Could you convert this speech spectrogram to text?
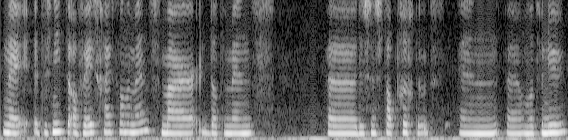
Nee, het is niet de afwezigheid van de mens, maar dat de mens eh, dus een stap terug doet. En eh, omdat we nu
